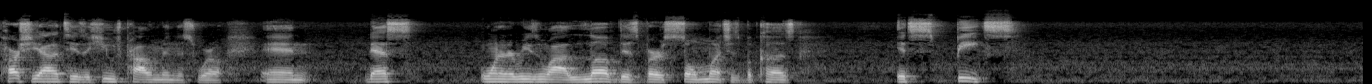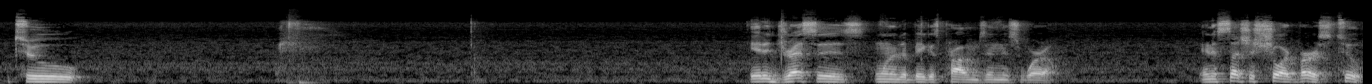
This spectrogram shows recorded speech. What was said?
Partiality is a huge problem in this world. And that's one of the reasons why I love this verse so much is because it speaks to it addresses one of the biggest problems in this world. And it's such a short verse, too.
